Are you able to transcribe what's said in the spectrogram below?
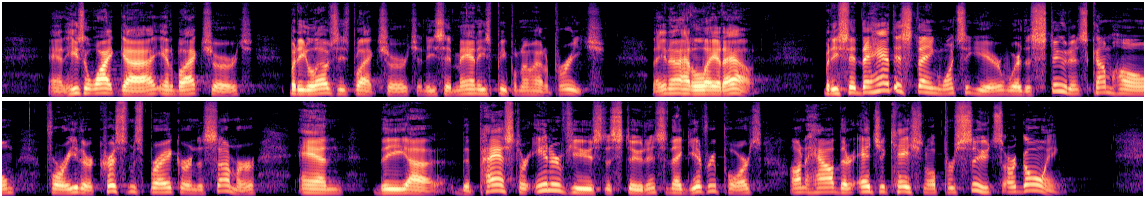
and he's a white guy in a black church, but he loves his black church. And he said, Man, these people know how to preach, they know how to lay it out. But he said they have this thing once a year where the students come home for either Christmas break or in the summer, and the, uh, the pastor interviews the students and they give reports on how their educational pursuits are going.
